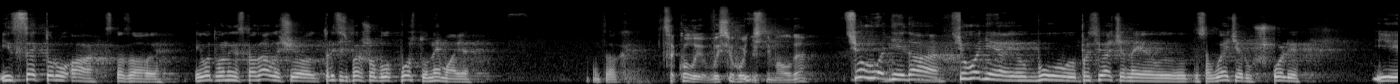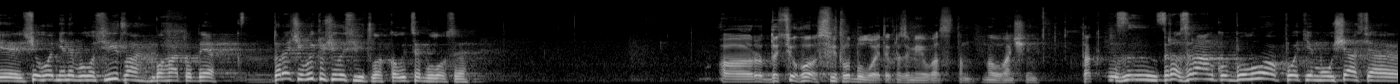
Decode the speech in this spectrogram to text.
із сектору А, сказали. І от вони сказали, що 31-го блокпосту немає. Отак. Це коли? Ви сьогодні знімали, так? Да? Сьогодні, да. Сьогодні був присвячений е, те саме, вечір в школі. І сьогодні не було світла багато де. До речі, виключили світло, коли це було все. А до цього світло було, я так розумію, у вас там на Луганщині. Так? З- зра- Зранку було, потім у щастя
